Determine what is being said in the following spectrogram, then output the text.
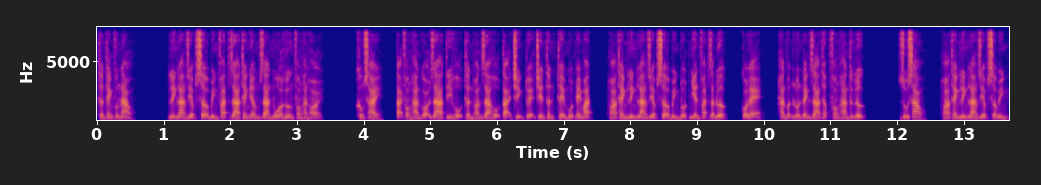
thần thánh phương nào? Linh lang diệp sở bình phát ra thanh âm giản mua hướng phong hàn hỏi không sai, tại phong hàn gọi ra tý hộ thần hoàn gia hộ tại trịnh tuệ trên thân thể một máy mắt, hóa thành linh lang diệp sở bình đột nhiên phát giác được, có lẽ, hắn vẫn luôn đánh giá thấp phong hàn thực lực. Dù sao, hóa thành linh lang diệp sở bình,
